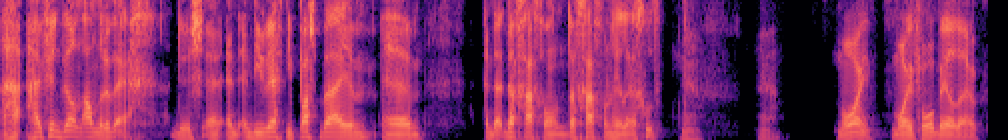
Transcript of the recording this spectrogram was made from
hij, hij, vindt wel een andere weg. Dus, en, en die weg die past bij hem. Um, en dat, dat, gaat gewoon, dat gaat gewoon heel erg goed. Ja. ja. Mooi. Mooie voorbeelden ook.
